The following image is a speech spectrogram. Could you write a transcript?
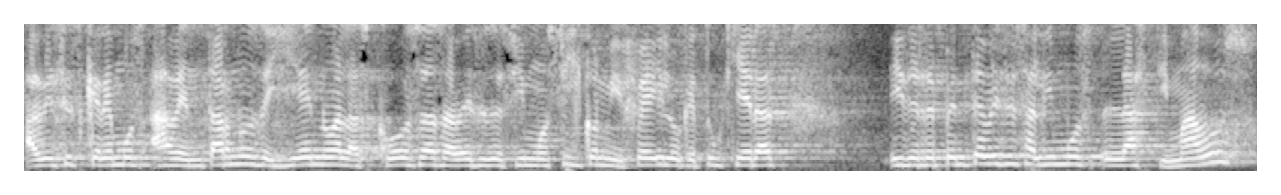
a veces queremos aventarnos de lleno a las cosas, a veces decimos sí con mi fe y lo que tú quieras, y de repente a veces salimos lastimados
